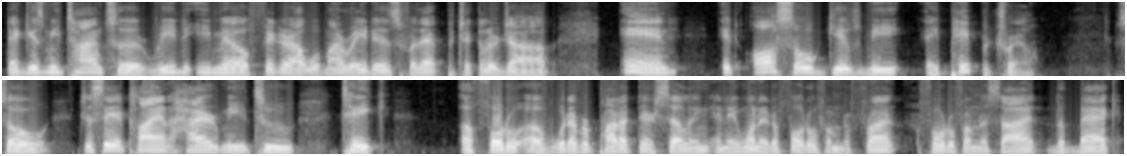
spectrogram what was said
That gives me time to read the email, figure out what my rate is for that particular job, and it also gives me a paper trail. So just say a client hired me to take a photo of whatever product they're selling and they wanted a photo from the front, a photo from the side, the back,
